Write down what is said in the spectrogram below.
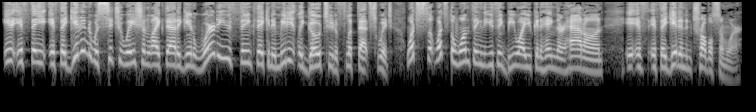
If they if they get into a situation like that again, where do you think they can immediately go to to flip that switch? What's the, what's the one thing that you think BYU can hang their hat on if if they get into trouble somewhere?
